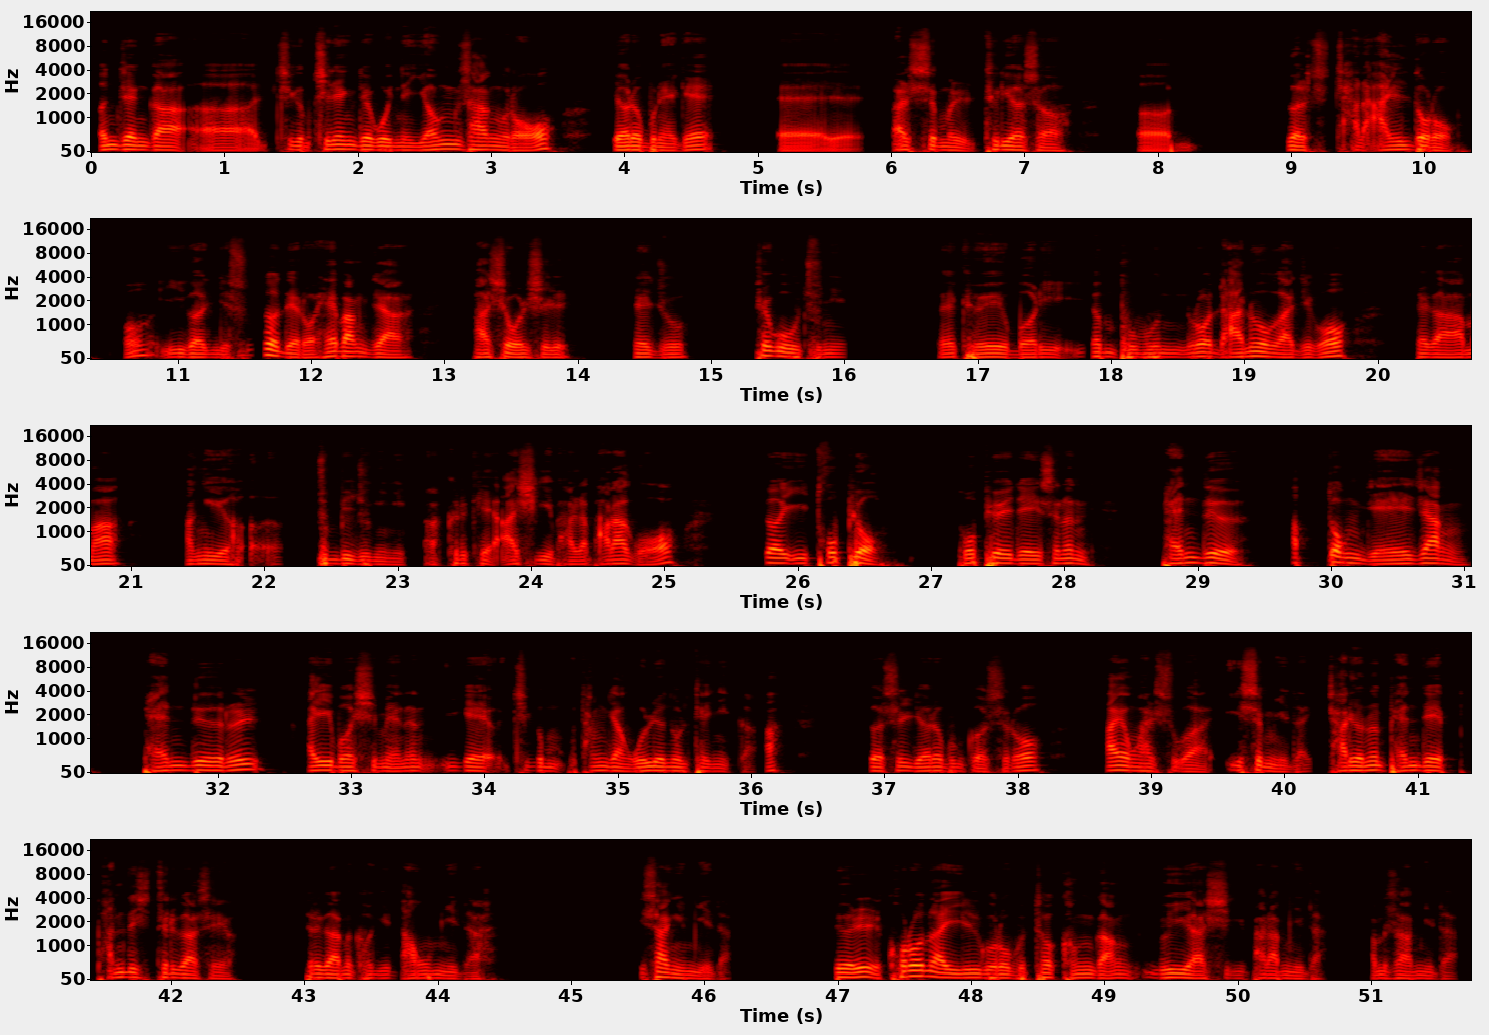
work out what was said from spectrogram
언젠가 어, 지금 진행되고 있는 영상으로 여러분에게 에, 말씀을 드려서 어, 이걸 잘 알도록 어? 이건 이제 순서대로 해방자 다시 올실 제주 최고 주님 의 교회의 머리 이런 부분으로 나누어 가지고 제가 아마 강의 어, 준비 중이니까 그렇게 아시기 바라, 바라고 그이 도표 도표에 대해서는 밴드 합동 예장 밴드를 가입하시면은 이게 지금 당장 올려놓을 테니까 그것을 여러분 것으로 사용할 수가 있습니다. 자료는 밴드에 반드시 들어가세요. 들어가면 거기 나옵니다. 이상입니다. 늘 코로나19로부터 건강 유의하시기 바랍니다. 감사합니다.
